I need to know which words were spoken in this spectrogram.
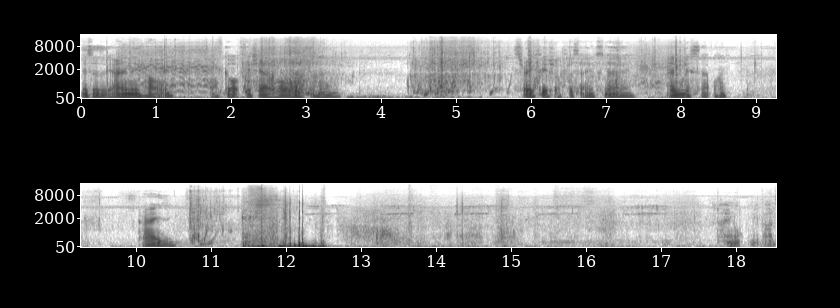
This is the only hole I've got fish out of all afternoon. Three fish off the same snag and missed that one. It's crazy. Don't hook me, bud.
